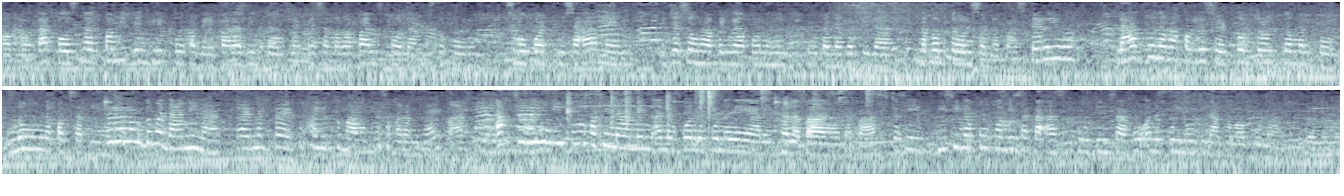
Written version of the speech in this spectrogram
Opo. Tapos, nagpa-meet and greet po kami para din po, syempre sa mga fans po na gusto pong sumuport po sa amin. It just so happen nga po na hindi po talaga sila na-control sa labas. Pero yung lahat po nakapag-reserve, controlled naman po nung napagsabihan. Pero nung dumadami na, uh, nag-try po kayong tumawag na sa barangay pa. Actually, hindi po kasi namin alam po ano po nangyayari Sa labas. Sa labas. Kasi busy na po kami sa taas po dun sa kung ano po yung ginagawa po namin.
